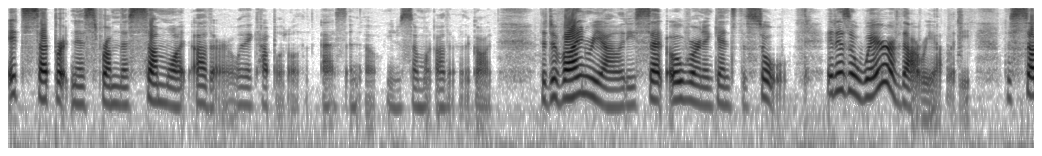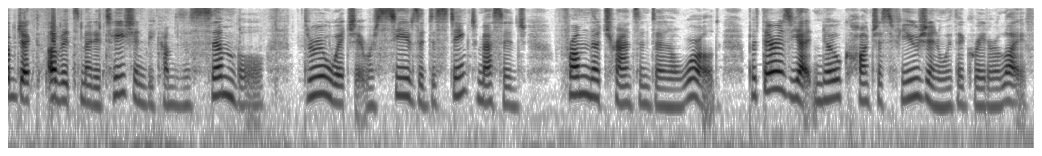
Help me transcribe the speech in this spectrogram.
its separateness from the somewhat other, with a capital S and O, you know, somewhat other, the God. The divine reality set over and against the soul. It is aware of that reality. The subject of its meditation becomes a symbol through which it receives a distinct message from the transcendental world, but there is yet no conscious fusion with a greater life,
